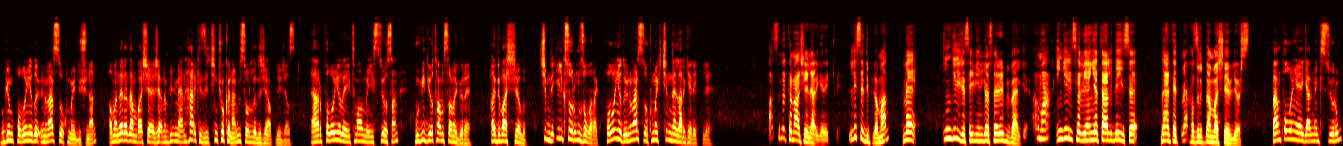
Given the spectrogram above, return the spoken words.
Bugün Polonya'da üniversite okumayı düşünen ama nereden başlayacağını bilmeyen herkes için çok önemli soruları cevaplayacağız. Eğer Polonya'da eğitim almayı istiyorsan bu video tam sana göre. Hadi başlayalım. Şimdi ilk sorumuz olarak Polonya'da üniversite okumak için neler gerekli? Aslında temel şeyler gerekli. Lise diploman ve İngilizce seviyeni gösterir bir belge. Ama İngilizce seviyen yeterli değilse dert etme hazırlıktan başlayabiliyoruz. Ben Polonya'ya gelmek istiyorum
